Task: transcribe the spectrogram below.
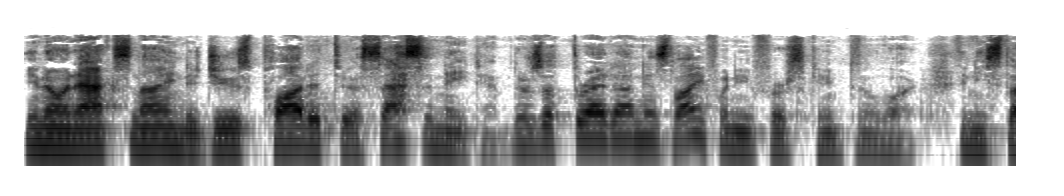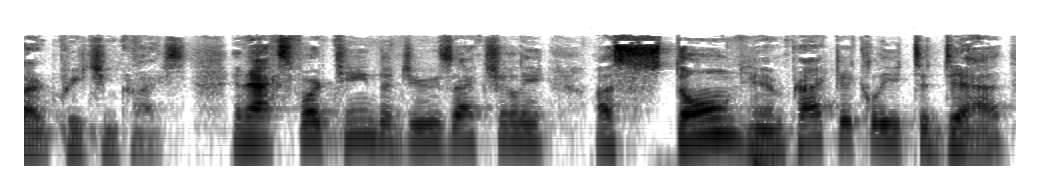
You know, in Acts 9, the Jews plotted to assassinate him. There was a threat on his life when he first came to the Lord and he started preaching Christ. In Acts 14, the Jews actually uh, stoned him practically to death.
